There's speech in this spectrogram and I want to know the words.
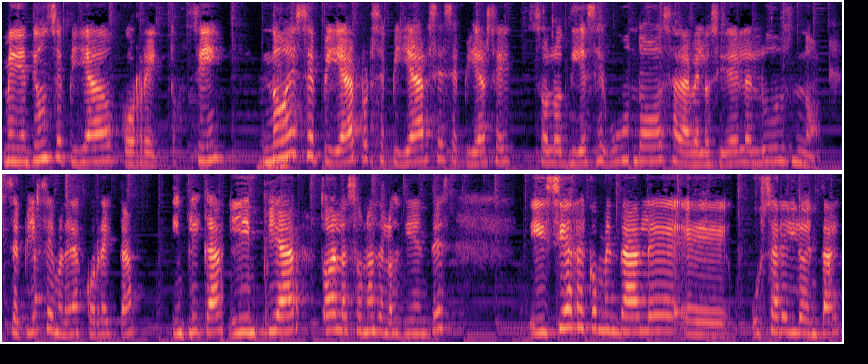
Mediante un cepillado correcto, ¿sí? No es cepillar por cepillarse, cepillarse solo 10 segundos a la velocidad de la luz, no. Cepillarse de manera correcta implica limpiar todas las zonas de los dientes y sí es recomendable eh, usar el hilo dental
